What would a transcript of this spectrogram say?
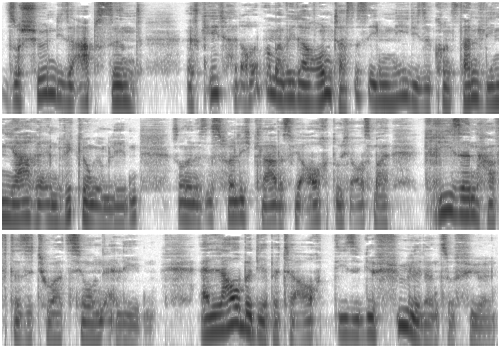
so schön diese Ups sind, es geht halt auch immer mal wieder runter. Es ist eben nie diese konstant lineare Entwicklung im Leben, sondern es ist völlig klar, dass wir auch durchaus mal krisenhafte Situationen erleben. Erlaube dir bitte auch, diese Gefühle dann zu fühlen.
